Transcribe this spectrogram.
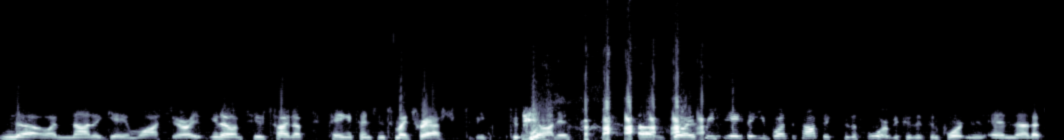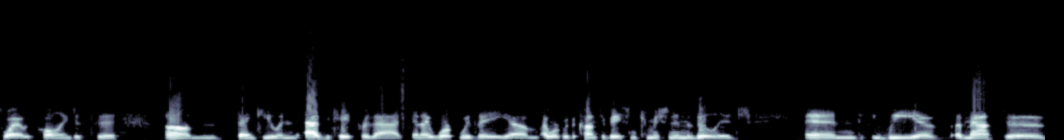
No, I'm not a game watcher. I, you know, I'm too tied up to paying attention to my trash to be to be honest. um, so I appreciate that you brought the topic to the fore because it's important, and uh, that's why I was calling just to um, thank you and advocate for that. And I work with a um, I work with the conservation commission in the village, and we have amassed a,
